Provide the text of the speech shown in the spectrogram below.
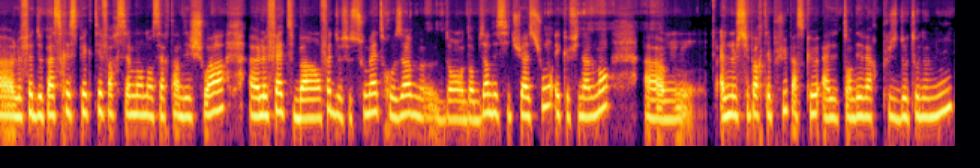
le fait de pas se respecter forcément dans certains des choix, le fait, ben, en fait, de se soumettre aux hommes dans, dans bien des situations et que finalement elle ne le supportait plus parce qu'elle tendait vers plus d'autonomie,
